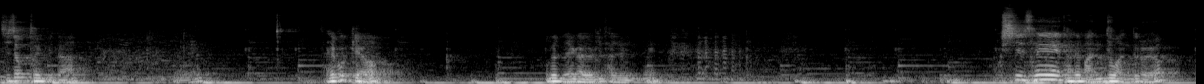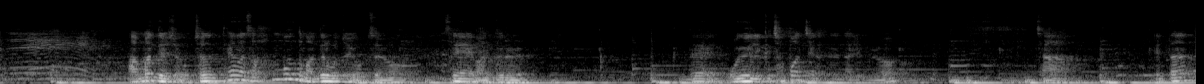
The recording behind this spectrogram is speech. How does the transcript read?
지점토입니다. 네. 자, 해볼게요. 오늘 얘가 여기 달려있네. 혹시 새해 다들 만두 만들어요? 안 만들죠. 저는 태어나서 한 번도 만들어 본 적이 없어요. 새해 만두를. 근데 오늘이 그 첫 번째가 되는 날이고요. 자, 일단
